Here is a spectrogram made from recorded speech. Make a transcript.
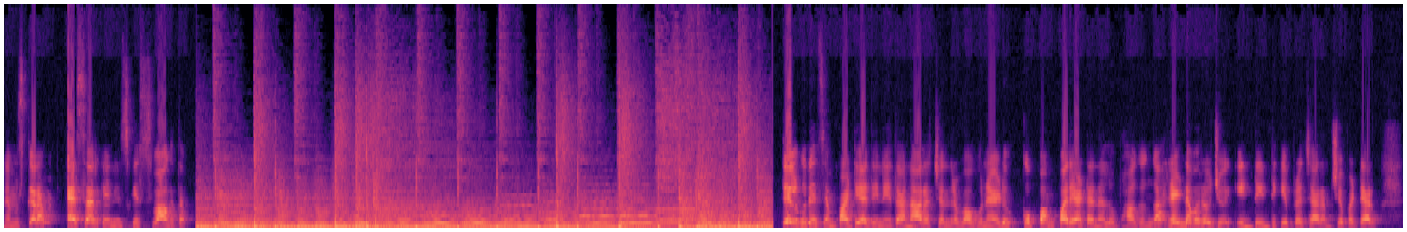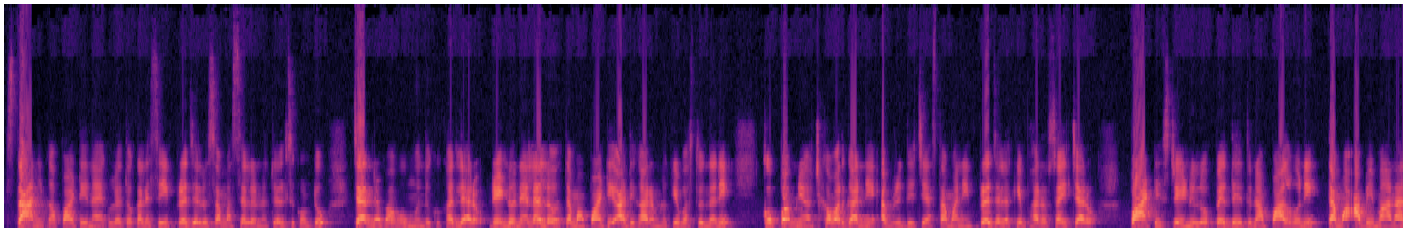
నమస్కారం. ఎస్ఆర్కే న్యూస్కి స్వాగతం. తెలుగుదేశం పార్టీ అధినేత నారా చంద్రబాబు నాయుడు కుప్పం పర్యటనలో భాగంగా రెండవ రోజు ఇంటింటికి ప్రచారం చేపట్టారు. స్థానిక పార్టీ నాయకులతో కలిసి ప్రజలు సమస్యలను తెలుసుకుంటూ చంద్రబాబు ముందుకు కదిలారు. రెండు నెలల్లో తమ పార్టీ అధికారంలోకి వస్తుందని కుప్పం నియోజకవర్గాన్ని అభివృద్ధి చేస్తామని ప్రజలకి భరోసా ఇచ్చారు. పార్టీ శ్రేణులు పెద్ద ఎత్తున పాల్గొని తమ అభిమాన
